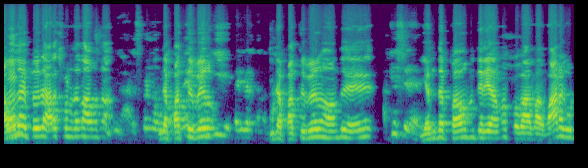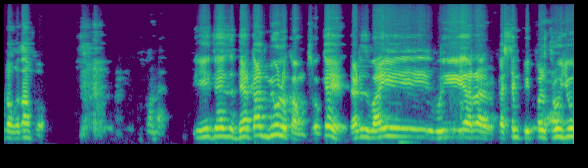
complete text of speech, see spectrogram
அவங்க அரெஸ்ட் அவங்க தான் இந்த பத்து பேரும் இந்த பத்து பேரும் வந்து எந்த பாவமும் தெரியாம வாடகை விட்டவங்க தான் இப்போ account. It is, they are called mule accounts. Okay, that is why we are uh, requesting people through you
